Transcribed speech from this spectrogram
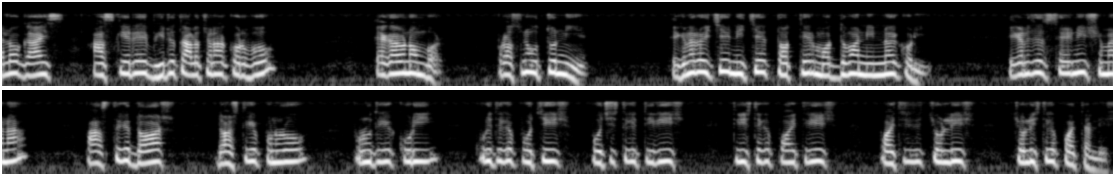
হ্যালো গাইস আজকের এই ভিডিওতে আলোচনা করব এগারো নম্বর প্রশ্ন উত্তর নিয়ে। এখানে রয়েছে নিচে তথ্যের মধ্যমান নির্ণয় করি। এখানে যে শ্রেণি সীমানা, পাঁচ থেকে দশ দশ থেকে পনেরো পনেরো থেকে কুড়ি কুড়ি থেকে পঁচিশ পঁচিশ থেকে তিরিশ তিরিশ থেকে পঁয়ত্রিশ পঁয়ত্রিশ থেকে চল্লিশ চল্লিশ থেকে পঁয়তাল্লিশ।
